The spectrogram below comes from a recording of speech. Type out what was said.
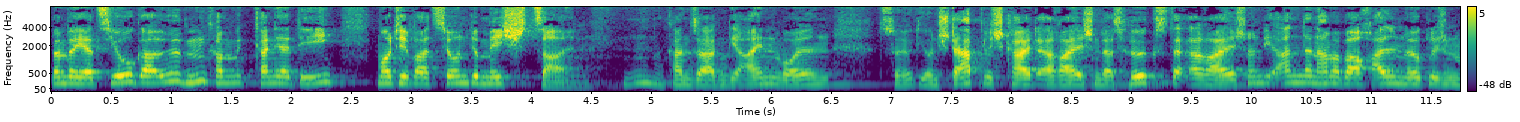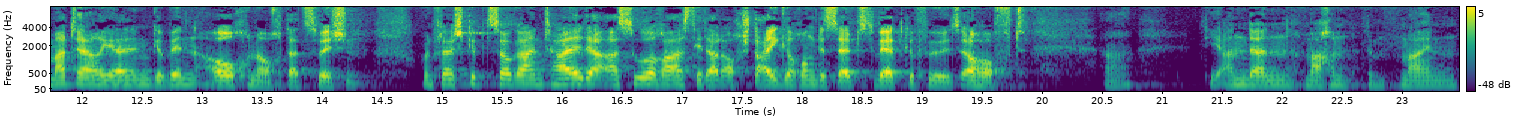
wenn wir jetzt Yoga üben, kann, kann ja die Motivation gemischt sein. Hm, man kann sagen, die einen wollen die Unsterblichkeit erreichen, das Höchste erreichen und die anderen haben aber auch allen möglichen materiellen Gewinn auch noch dazwischen. Und vielleicht gibt es sogar einen Teil der Asuras, die dort auch Steigerung des Selbstwertgefühls erhofft. Ja. Die anderen machen, mein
